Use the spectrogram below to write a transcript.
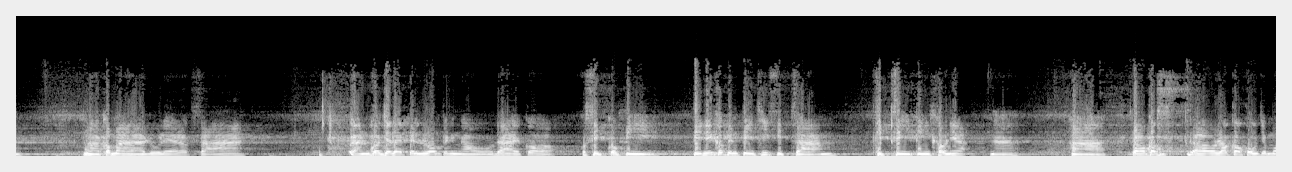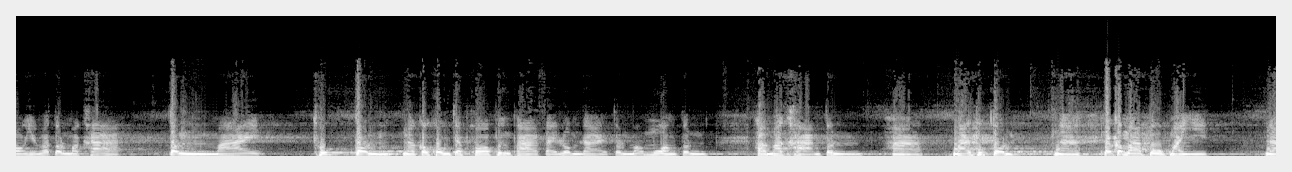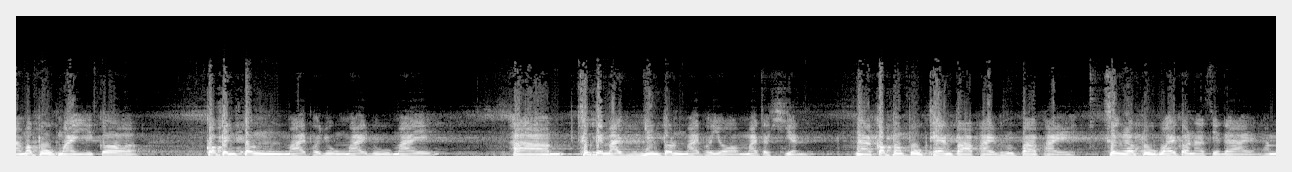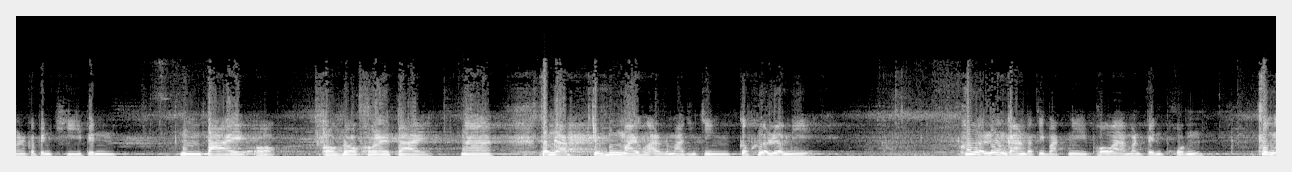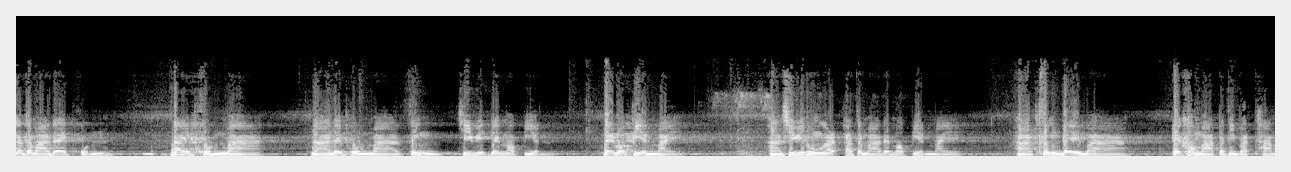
นะก็มาดูแลรักษากันกว่าจะได้เป็นร่มเป็นเงาได้ก็สิบกว่าปี ปีนี้ก็เป็นปีที่สิบสามสิบสี่ปีเข้าเนี้ยนะอ่าเราก็เราเราก็คงจะมองเห็นว่าต้นมะค่า ต้นไม้ ทุกต้นนะก็คงจะพอพึ่งพาใส่ร่มได้ ต้นมะม่วงต้นมะขามต้นไม้ทุกต้นนะแล้วก็มาปลูกใหม่อีกนะมาปลูกใหม่อีกก็ก็เป็นต้นไม้พยุงไม้ดูไม้ซึ่งเป็นไม้ยืนต้นไม้พยอมไม้ตะเคียนนะก็มาปลูกแทนป่าไผ่พึ่งป่าไผ่ซึ่งเราปลูกไว้ก็น่าเสียดายนะมันก็เป็นขีเป็นตายออกออกดอกของอะไรตาย นะสำหรับจุดมุ่งหมายของอาตมาจริง ๆ ก็เพื่อเรื่องนี้ เพื่อเรื่องการปฏิบัตินี่ เพราะว่ามันเป็นผล ซึ่งอาตมาได้ผลได้ผลมานะได้ผลมา ซึ่งชีวิตได้มาเปลี่ยน ได้มาเปลี่ยนใหม่ชีวิตของอาตมาได้มาเปลี่ยนใหม่ซึ่งได้มาได้เข้ามาปฏิบัติธรรม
